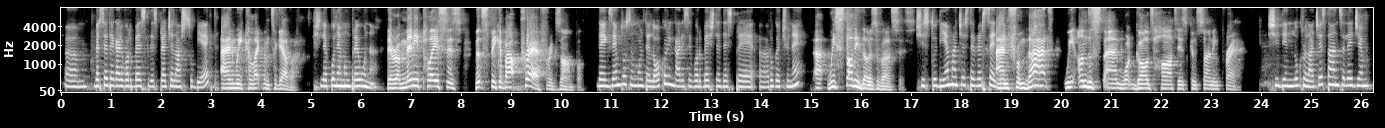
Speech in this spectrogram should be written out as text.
um, versete care vorbesc despre același subiect and we collect them together. și le punem împreună. There are many places that speak about prayer, for example. De exemplu, sunt multe locuri în care se vorbește despre uh, rugăciune Uh, we study those verses. și studiem aceste versete. And from that, we understand what God's heart is concerning prayer. Și din lucrul acesta înțelegem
